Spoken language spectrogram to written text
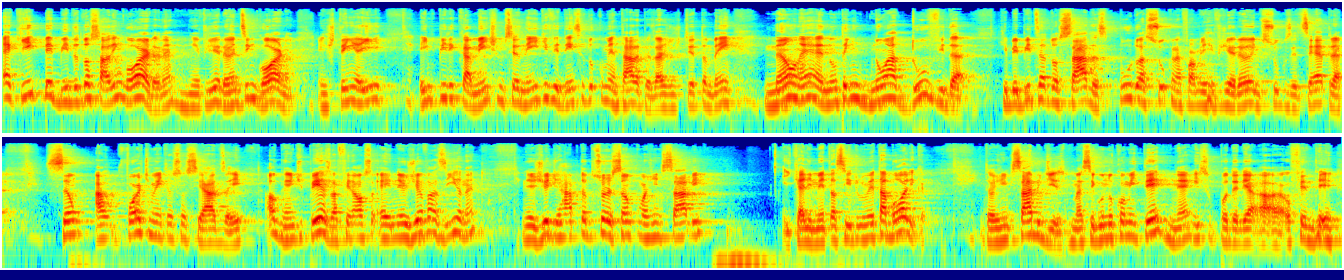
é que bebida adoçada engorda, né? Refrigerantes engordam. A gente tem aí, empiricamente, não precisa nem de evidência documentada, apesar de a gente ter também, não, né? Não tem, não há dúvida que bebidas adoçadas, puro açúcar na forma de refrigerante, sucos, etc., são fortemente associados aí ao ganho de peso. Afinal, é energia vazia, né? Energia de rápida absorção, como a gente sabe, e que alimenta a síndrome metabólica. Então a gente sabe disso, mas segundo o comitê, né, isso poderia uh, ofender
